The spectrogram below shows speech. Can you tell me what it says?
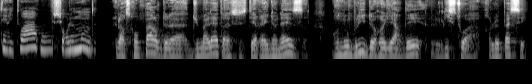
territoire ou sur le monde. Lorsqu'on parle de la, du mal-être de la société réunionnaise, on oublie de regarder l'histoire, le passé,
